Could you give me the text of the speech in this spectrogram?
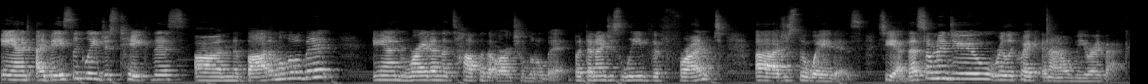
and I basically just take this on the bottom a little bit and right on the top of the arch a little bit. But then I just leave the front uh, just the way it is. So yeah, that's what I'm gonna do really quick and I will be right back.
